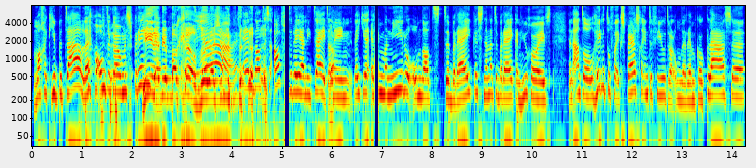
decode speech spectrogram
Mag ik je betalen om te komen spreken? hier heb je een bak geld. Ja, alsjeblieft? en dat is absoluut realiteit. Ja. Alleen, weet je, er zijn manieren om dat te bereiken, sneller te bereiken. En Hugo heeft een aantal hele toffe experts geïnterviewd, waaronder Remco Klaassen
